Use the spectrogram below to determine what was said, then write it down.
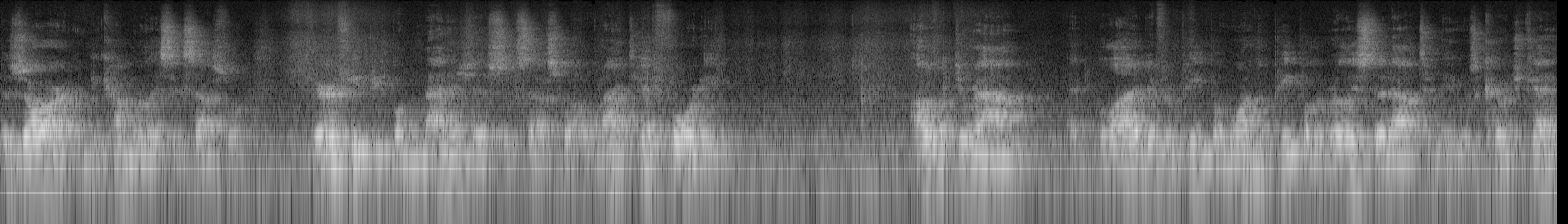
bizarre and become really successful. Very few people manage their success well. When I hit 40, I looked around a lot of different people. One of the people that really stood out to me was Coach K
